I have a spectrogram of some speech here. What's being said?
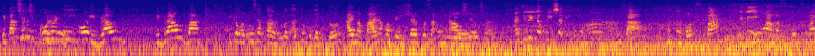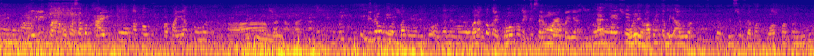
Ipa-change yung color ni, oh, i-brown. I-brown ba? Ikaw mag-unsa ka, mag-adto ko dito. Ay, mapano ko facial ko sa akong nawong. Facial siya. Ay dili na facial ni mo ha. Ano sa? Hot spa? Dili. Yung nga, mas hot spa na yung mga... Dili ba ako pasabot high ko katong papayaton. Ah, kana, kana. Uy, Pinaw ko ba nila dito or kanang mga Bala to kay promo kay December Oh. ba yan? No. Uli, happy tabi ang princess dapat guwapa pa no.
